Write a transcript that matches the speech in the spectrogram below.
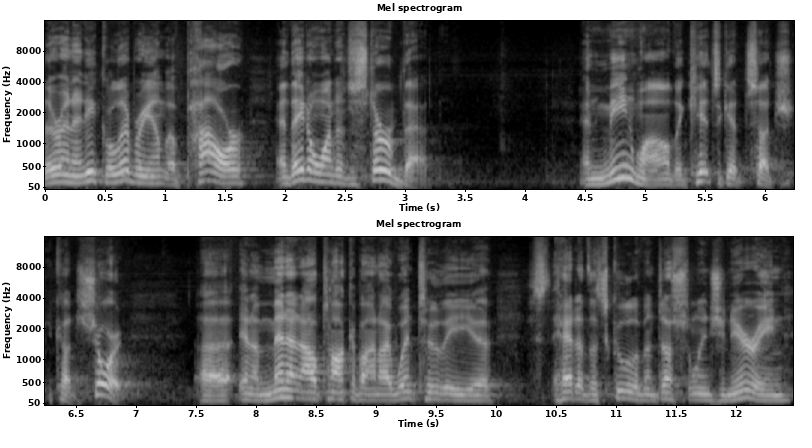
they're in an equilibrium of power and they don't want to disturb that. And meanwhile, the kids get such cut short. Uh, in a minute, I'll talk about. I went to the uh, head of the School of Industrial Engineering.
